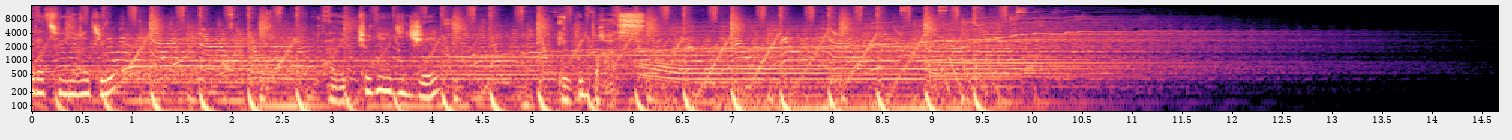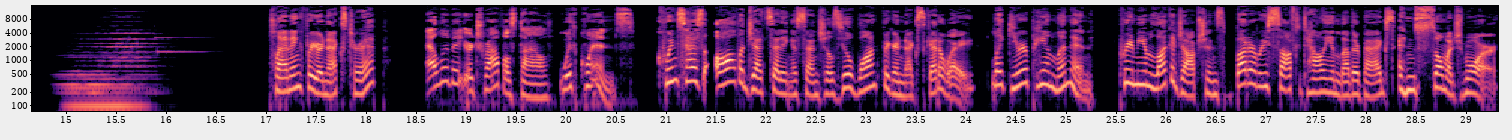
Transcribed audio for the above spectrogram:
Écoutez la Tsugi Radio avec Pioneer DJ et Will Brass. Planning for your next trip? Elevate your travel style with Quince. Quince has all the jet setting essentials you'll want for your next getaway, like European linen, premium luggage options, buttery soft Italian leather bags, and so much more.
